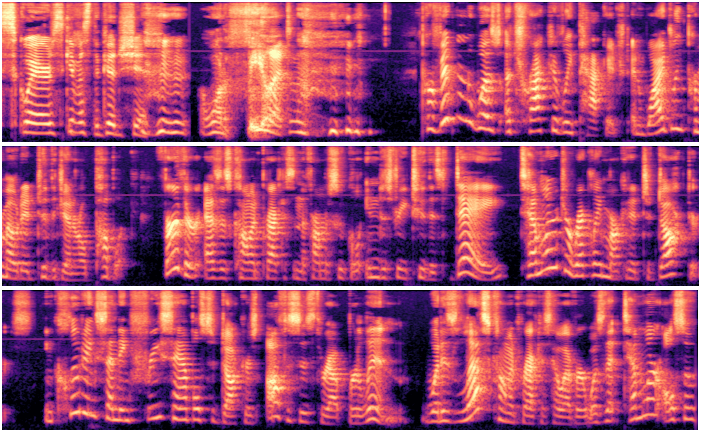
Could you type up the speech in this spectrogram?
Squares, give us the good shit. I want to feel it. Pervitin was attractively packaged and widely promoted to the general public. Further, as is common practice in the pharmaceutical industry to this day, Temmler directly marketed to doctors, including sending free samples to doctors' offices throughout Berlin. What is less common practice, however, was that Temmler also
